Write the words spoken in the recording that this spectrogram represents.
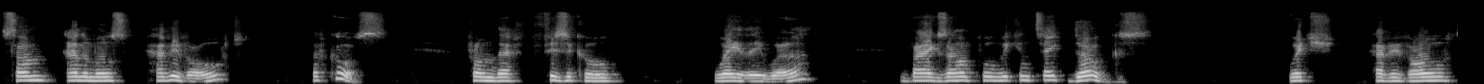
Some animals have evolved, of course, from their physical way they were. By example, we can take dogs, which have evolved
